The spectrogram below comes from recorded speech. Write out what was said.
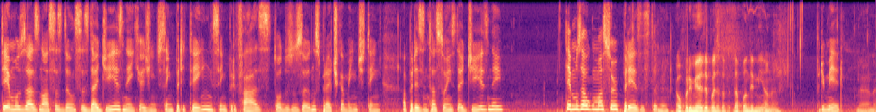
Temos as nossas danças da Disney, que a gente sempre tem, sempre faz, todos os anos praticamente tem apresentações da Disney. Temos algumas surpresas também. É o primeiro depois da pandemia, né? Primeiro. É, né?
